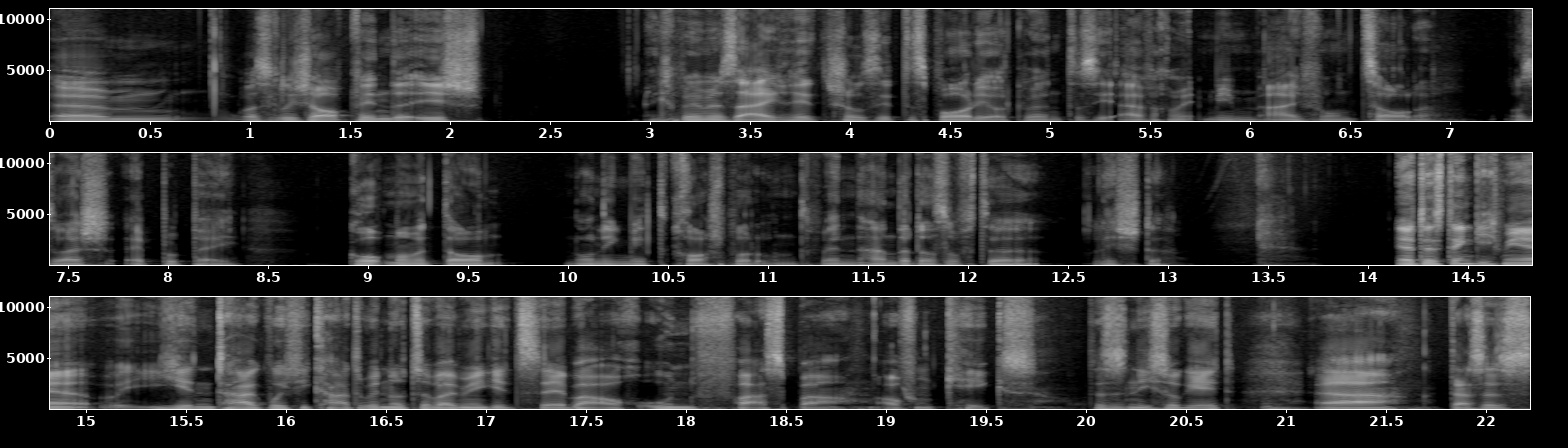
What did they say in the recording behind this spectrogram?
ähm, was ich ein bisschen schade finde, ist, ich bin mir das eigentlich jetzt schon seit ein paar Jahren gewöhnt, dass ich einfach mit meinem iPhone zahle. Also weißt Apple Pay. Geht momentan noch nicht mit Kasper. Und wenn haben ihr das auf der Liste? Ja, das denke ich mir jeden Tag, wo ich die Karte benutze, weil mir geht es selber auch unfassbar auf den Keks, dass es nicht so geht. Mhm. Äh, das ist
